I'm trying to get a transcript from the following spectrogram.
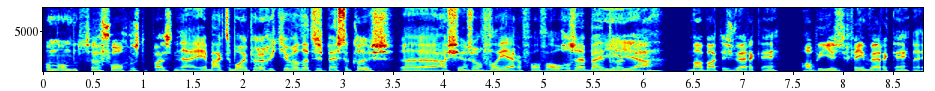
om, om het vogels te passen. Nee, je maakt een mooi bruggetje, want dat is best een klus. Eh, als je zo'n volière vol vogels hebt bij het druk. Ja, maar wat is werk, hè? Hobby is geen werk, hè? Nee,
